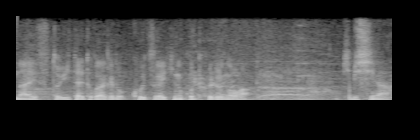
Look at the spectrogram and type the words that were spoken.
ナイスと言いたいとこだけどこいつが生き残ってくれるのは厳しいな。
